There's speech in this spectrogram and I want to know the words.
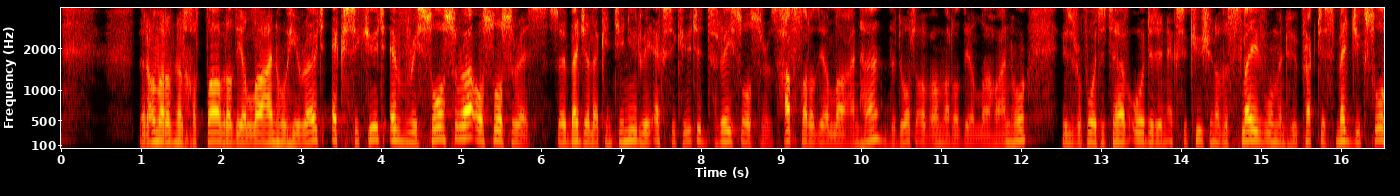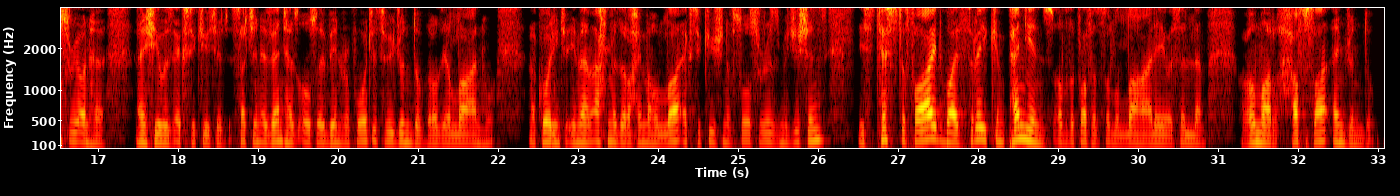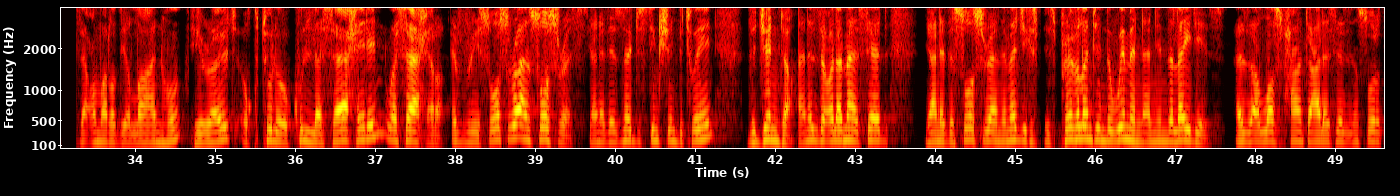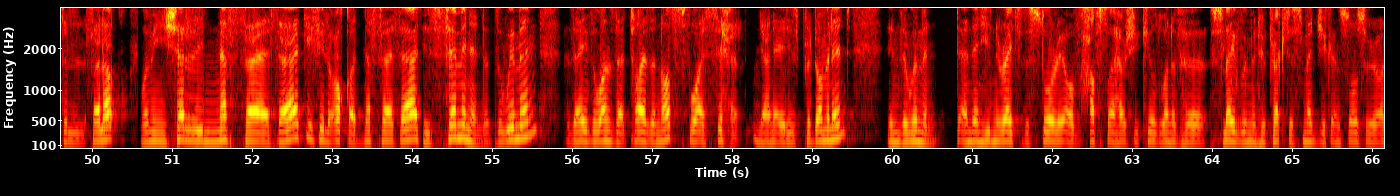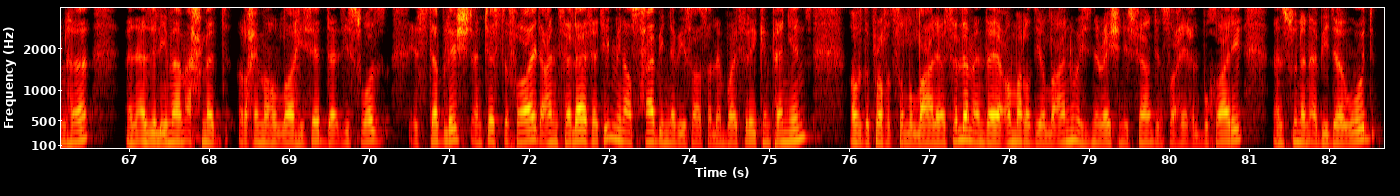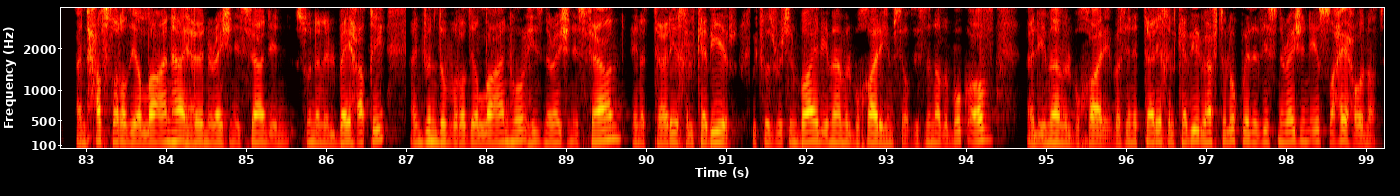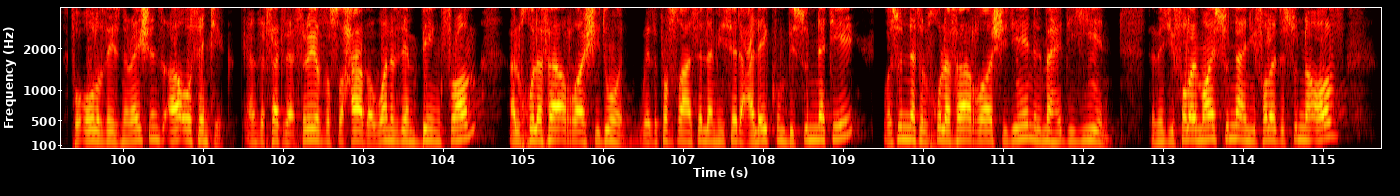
that Umar ibn al-Khattab radiallahu anhu, he wrote, execute every sorcerer or sorceress. So Bajala continued, we executed three sorcerers. Hafsa radiallahu anha, the daughter of Umar radiallahu anhu, is reported to have ordered an execution of a slave woman who practiced magic sorcery on her, and she was executed. Such an event has also been reported through Jundub radiallahu anhu. According to Imam Ahmad rahimahullah, execution of sorcerers, magicians is testified by three companions of the Prophet sallallahu alaihi wasallam, Umar, Hafsa and Jundub. That Umar radiallahu anhu, he wrote, اقتلوا كل ساحر وساحرة. Every sorcerer and sorceress. Yani there's no distinction between the gender. And as the ulama said, Yani the sorcery and the magic is, is prevalent in the women and in the ladies. As Allah subhanahu wa ta'ala says in Surah Al-Falaq, ومن شر النفاثات في العقد نفاثات is feminine the women they the ones that tie the knots for a sihr يعني it is predominant in the women and then he narrates the story of Hafsa how she killed one of her slave women who practiced magic and sorcery on her and as Imam Ahmad rahimahullah he said that this was established and testified عن ثلاثة من أصحاب النبي صلى الله عليه وسلم by three companions of the Prophet wasallam, and are Umar radiallahu anhu. His narration is found in Sahih al-Bukhari and Sunan Abi Dawood. And Hafsa radiallahu anha, her narration is found in Sunan al-Bayhaqi. And Jundub radiallahu anhu, his narration is found in Al-Tarikh al-Kabir, which was written by Imam al-Bukhari himself. This is another book of Al-Imam al-Bukhari. But in Al-Tarikh al-Kabir, we have to look whether this narration is sahih or not. For all of these narrations are authentic. And the fact that three of the Sahaba, one of them being from الخلفاء الراشدون where the Prophet ﷺ he said عليكم بسنتي وسنة الخلفاء الراشدين المهديين that means you follow my sunnah and you follow the sunnah of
